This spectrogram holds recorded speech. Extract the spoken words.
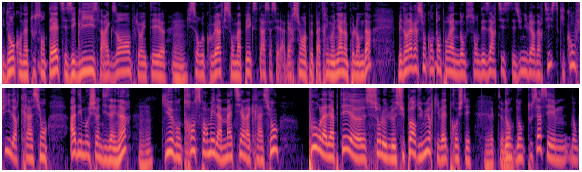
Et donc on a tous en tête ces églises par exemple qui ont été euh, qui sont recouvertes, qui sont mappées, etc. Ça, c'est la version un peu patrimoniale, un peu lambda. Mais dans la version contemporaine, donc, ce sont des artistes, des univers d'artistes qui confient leur création à des motion designers Mhm. qui, eux, vont transformer la matière, la création pour l'adapter euh, sur le, le support du mur qui va être projeté. Exactement. Donc, donc tout ça, c'est donc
